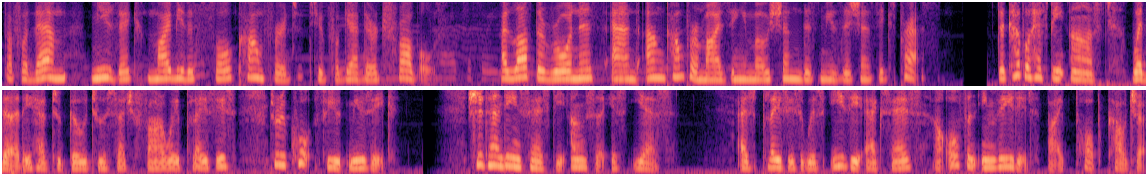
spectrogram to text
But for them, music might be the sole comfort to forget their troubles. I love the rawness and uncompromising emotion these musicians express. The couple has been asked whether they have to go to such faraway places to record field music. Shi Tanding says the answer is yes, as places with easy access are often invaded by pop culture.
